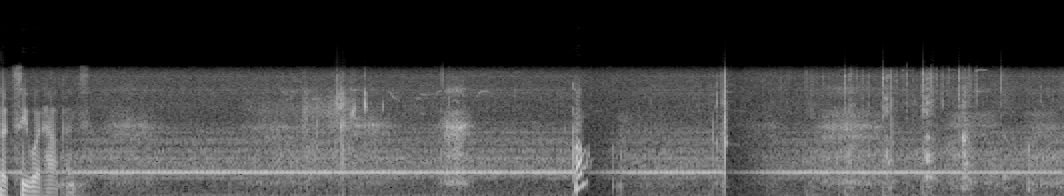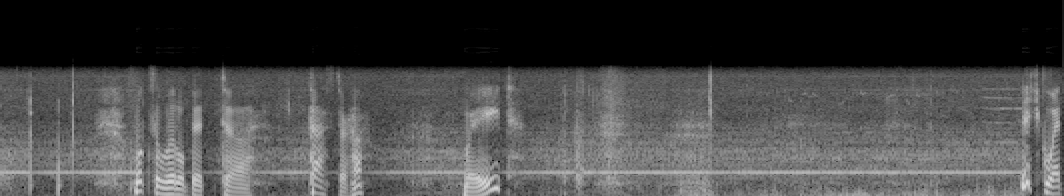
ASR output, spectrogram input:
Let's see what happens. Come. Looks a little bit uh, faster, huh? Wait. Is goed.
